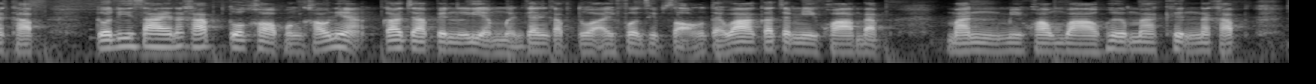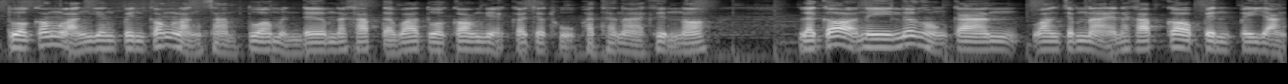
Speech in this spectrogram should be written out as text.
นะครับ ตัวดีไซน์นะครับ ตัวขอบของเขาเนี่ยก็จะเป็นเหลี่ยมเหมือนกันกับตัว iPhone 12 แต่ว่าก็จะมีความแบบมันมีความวาวเพิ่มมากขึ้นนะครับ ตัวกล้องหลังยังเป็นกล้องหลัง 3 ตัวเหมือนเดิมนะครับ แต่ว่าตัวกล้องเนี่ยก็จะถูกพัฒนาขึ้นเนาะ แล้วก็ในเรื่องของการวางจำหน่ายนะครับ ก็เป็นไปอย่าง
